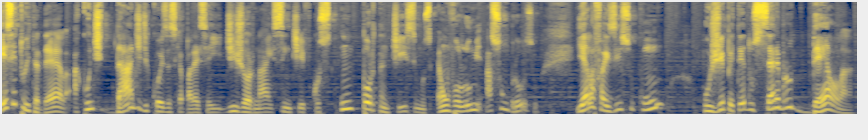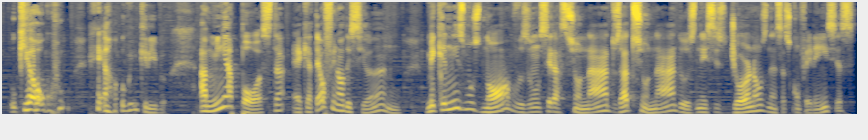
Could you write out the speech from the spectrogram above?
Esse Twitter dela, a quantidade de coisas que aparece aí de jornais científicos importantíssimos é um volume assombroso. E ela faz isso com o GPT do cérebro dela, o que é algo é algo incrível. A minha aposta é que até o final desse ano, mecanismos novos vão ser acionados, adicionados nesses journals, nessas conferências,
